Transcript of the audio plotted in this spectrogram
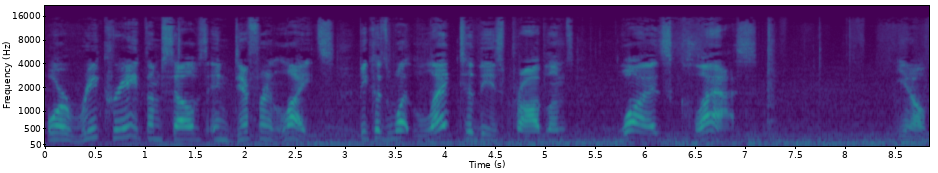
or recreate themselves in different lights. Because what led to these problems was class. You know,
